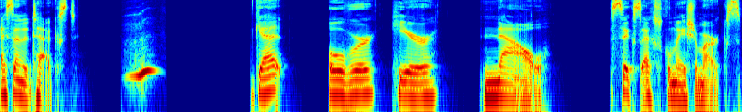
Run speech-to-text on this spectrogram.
I sent a text. Get over here now. Six exclamation marks.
